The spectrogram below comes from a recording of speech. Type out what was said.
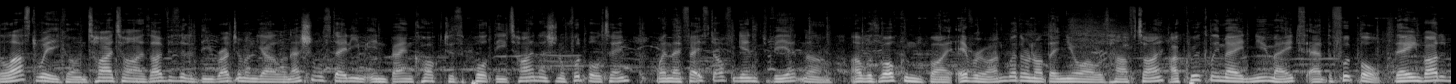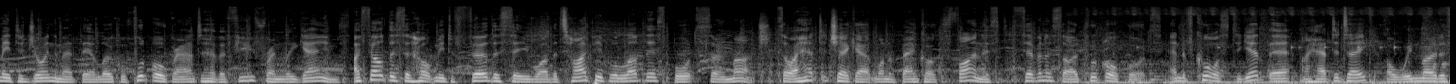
Last week on Thai Ties, I visited the Rajamangala National Stadium in Bangkok to support the Thai national football team when they faced off against Vietnam. I was welcomed by everyone, whether or not they knew I was half Thai. I quickly made new mates at the football. They invited me to join them at their local football ground to have a few friendly games. I felt this had helped me to further see why the Thai people love their sport so much, so I had to check out one of Bangkok's finest seven-a-side football courts. And of course, to get there, I had to take a Win Motor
